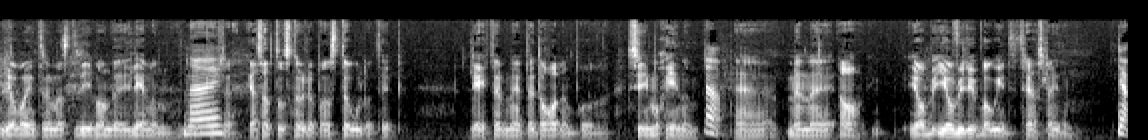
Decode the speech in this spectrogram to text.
jag var inte den mest drivande eleven. då, Nej. kanske. Jag satt och snurrade på en stol och typ lekte med pedalen på symaskinen. Ja. Men ja, jag, jag ville ju bara gå in till träslöjden. Ja,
